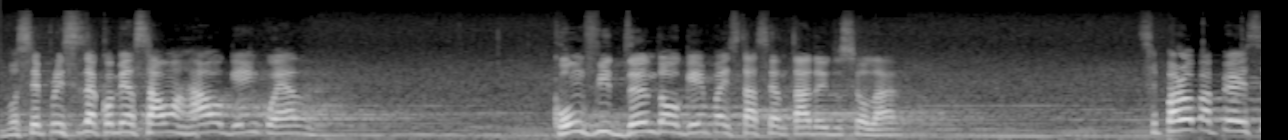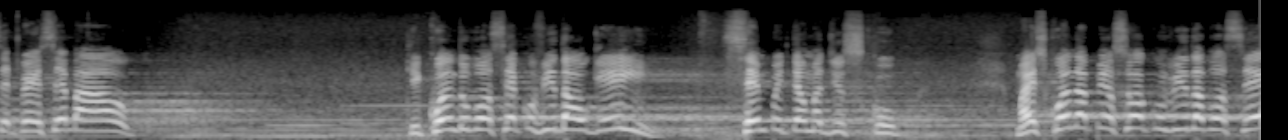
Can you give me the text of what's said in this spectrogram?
Você precisa começar a honrar alguém com ela convidando alguém para estar sentado aí do seu lado. Você parou para perce algo? Que quando você convida alguém, sempre tem uma desculpa. Mas quando a pessoa convida você,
